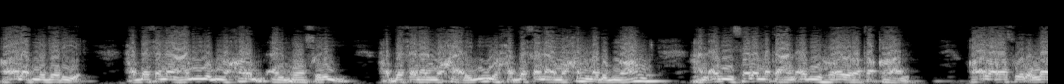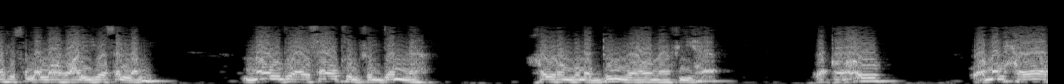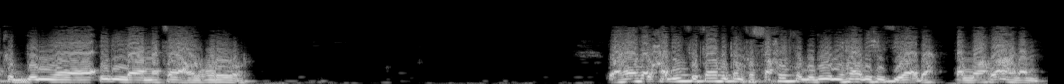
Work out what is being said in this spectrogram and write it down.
قال ابن جرير حدثنا علي بن حرب الموصلي حدثنا المحاربي حدثنا محمد بن عمرو عن أبي سلمة عن أبي هريرة قال قال رسول الله صلى الله عليه وسلم موضع صوت في الجنة خير من الدنيا وما فيها. وقرأوا وما الحياة الدنيا إلا متاع الغرور. وهذا الحديث ثابت في الصحيح بدون هذه الزيادة الله أعلم.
